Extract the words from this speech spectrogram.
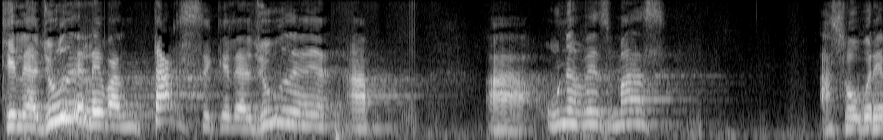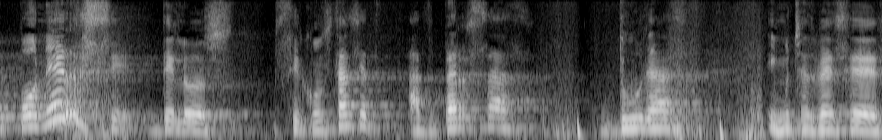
que le ayude a levantarse, que le ayude a, una vez más a sobreponerse de las circunstancias adversas, duras y muchas veces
